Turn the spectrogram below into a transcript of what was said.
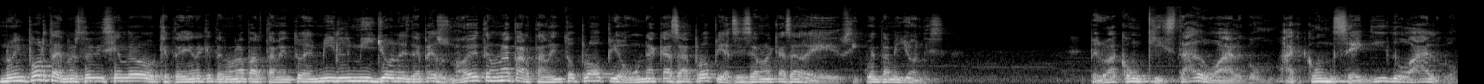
No importa, no estoy diciendo que tiene que tener un apartamento de mil millones de pesos, no debe tener un apartamento propio, una casa propia, así sea una casa de 50 millones. Pero ha conquistado algo, ha conseguido algo.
